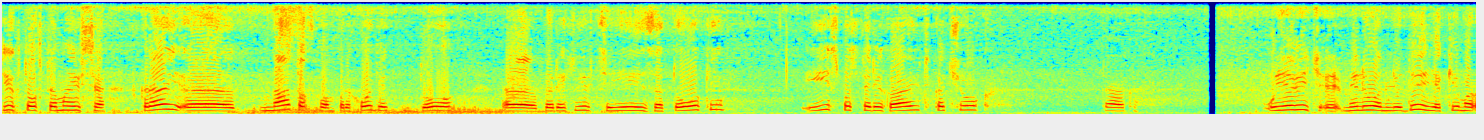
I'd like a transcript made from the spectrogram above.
ті, хто втомився вкрай, е, натовпом приходять до е, берегів цієї затоки і спостерігають качок. Так. Уявіть е, мільйон людей, яким е,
